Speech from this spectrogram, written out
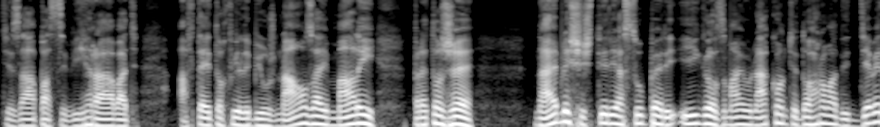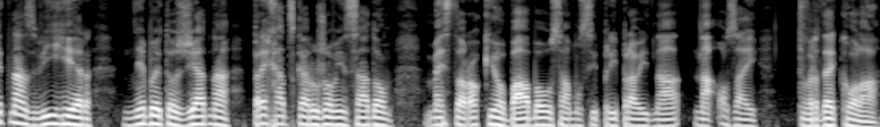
tie zápasy vyhrávať a v tejto chvíli by už naozaj mali, pretože najbližší štyria superi Eagles majú na konte dohromady 19 výhier, nebude to žiadna prechádzka ružovým sadom, mesto Rockyho Balbov sa musí pripraviť na naozaj tvrdé kola.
